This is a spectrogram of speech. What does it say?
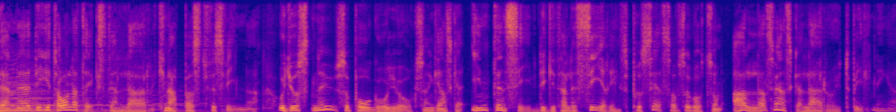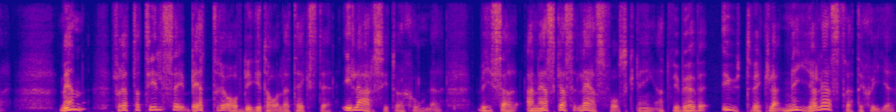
Den eh, digitala texten lär knappast försvinna och just nu så pågår ju också en ganska intensiv digitaliseringsprocess av så gott som alla svenska lärarutbildningar. Men för att ta till sig bättre av digitala texter i lärsituationer visar Aneskas läsforskning att vi behöver utveckla nya lässtrategier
